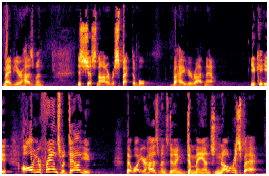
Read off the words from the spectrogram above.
Maybe your husband it's just not a respectable behavior right now. You, can, you all your friends would tell you that what your husband's doing demands no respect.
